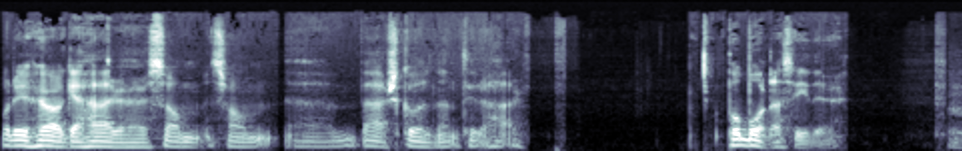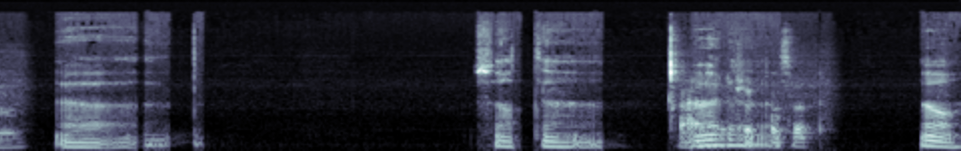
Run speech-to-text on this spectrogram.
Och det är höga herrar som, som eh, bär skulden till det här. På båda sidor. Mm. Så att... eh, Nej, det är fruktansvärt. Ja.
